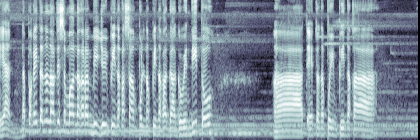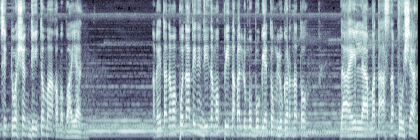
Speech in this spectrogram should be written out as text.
Ayan, napakita na natin sa mga nakarang video yung pinaka-sample ng pinaka-gagawin dito. At ito na po yung pinaka sitwasyon dito mga kababayan. Nakita naman po natin hindi naman pinaka lumubog itong lugar na to dahil ah, mataas na po siya.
